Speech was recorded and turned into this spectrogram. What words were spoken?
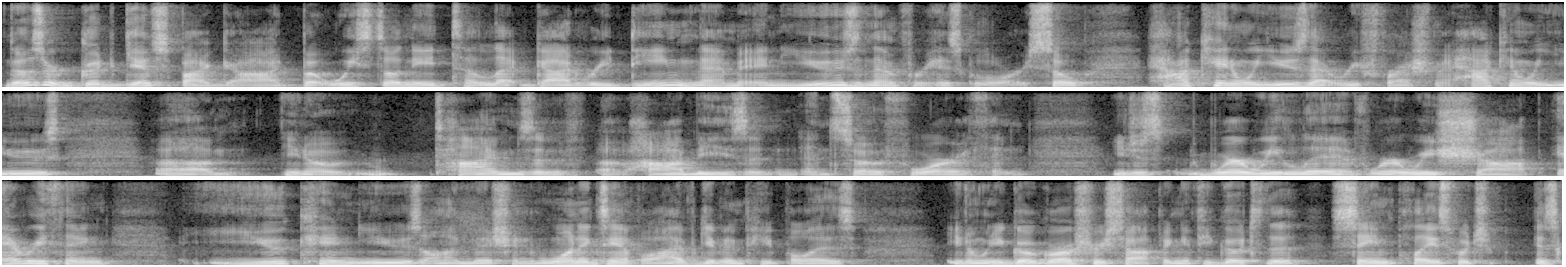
Those are good gifts by God, but we still need to let God redeem them and use them for His glory. So, how can we use that refreshment? How can we use, um, you know, times of, of hobbies and, and so forth and you just where we live, where we shop, everything you can use on mission. One example I've given people is, you know, when you go grocery shopping, if you go to the same place, which is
